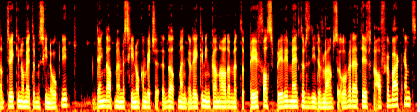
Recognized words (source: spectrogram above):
op twee kilometer misschien ook niet ik denk dat men misschien ook een beetje dat men rekening kan houden met de PFAS-perimeters die de Vlaamse overheid heeft afgebakend.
